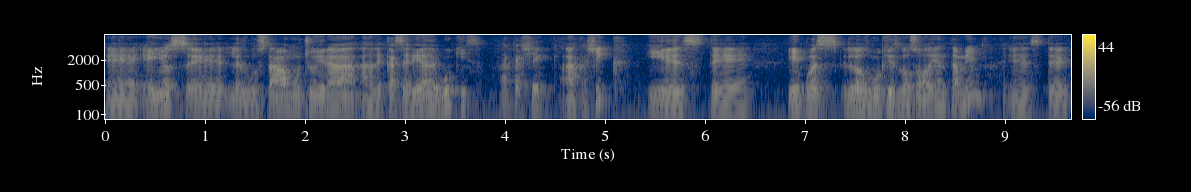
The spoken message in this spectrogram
Eh, ellos eh, les gustaba mucho ir a, a de cacería de Wookiees A Kashyyyk. a Kashyyyk y este y pues los Wookiees los odian también. Este,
